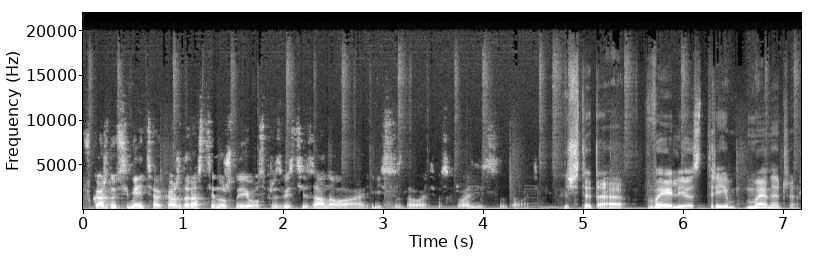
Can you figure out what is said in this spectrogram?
В каждом сегменте, а каждый раз тебе нужно его воспроизвести заново и создавать, воспроизводить, создавать. Значит, это value stream manager.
